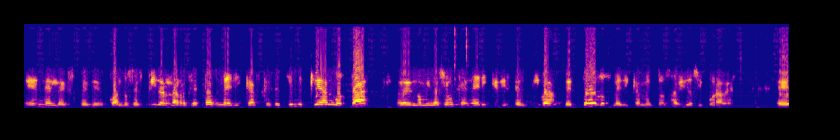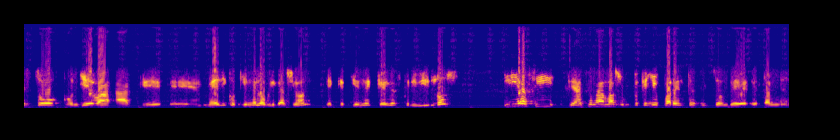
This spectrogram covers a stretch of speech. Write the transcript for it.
en el expediente, cuando se expidan las recetas médicas, que se tiene que anotar la denominación genérica y distintiva de todos los medicamentos habidos y por haber. Esto conlleva a que eh, el médico tiene la obligación de que tiene que describirlos y así se hace nada más un pequeño paréntesis donde eh, también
